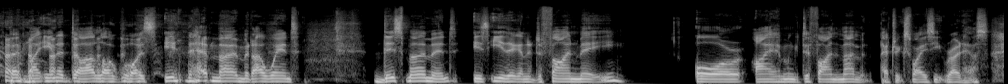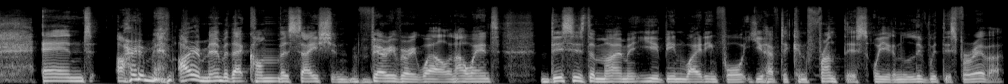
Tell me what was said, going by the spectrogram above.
but my inner dialogue was in that moment, I went, This moment is either going to define me or I am going to define the moment. Patrick Swayze, Roadhouse. And I remember, I remember that conversation very, very well. And I went, This is the moment you've been waiting for. You have to confront this or you're going to live with this forever.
